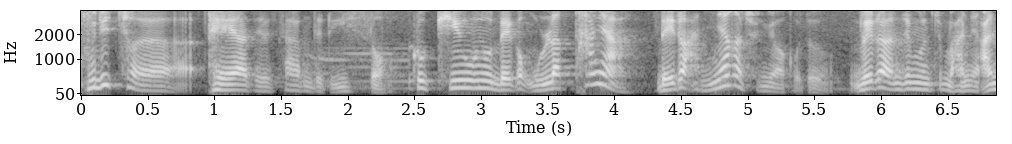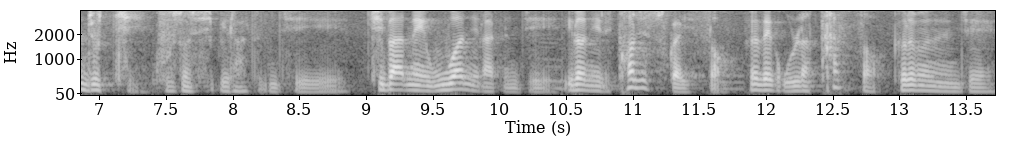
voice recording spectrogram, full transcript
부딪혀야 돼야 될 사람들이 있어. 그 기운으로 내가 올라타냐, 내려앉냐가 중요하거든. 내려앉으면 좀 많이 안 좋지. 구설십이라든지 집안의 우환이라든지 이런 일이 터질 수가 있어. 그래서 내가 올라탔어. 그러면 이제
